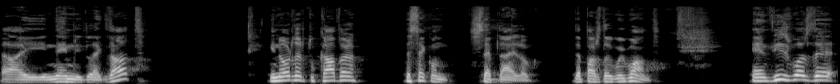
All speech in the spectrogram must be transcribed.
I named it like that, in order to cover the second step dialog, the parts that we want. And this was the,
